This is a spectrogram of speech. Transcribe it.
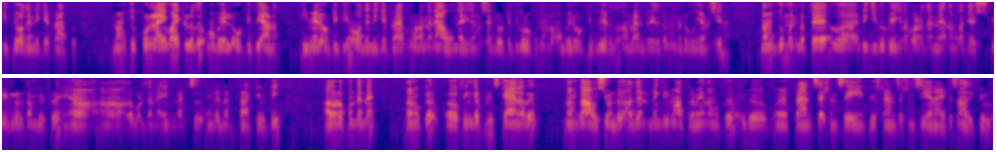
T P authenticator app നമുക്കിപ്പോൾ ലൈവ് ആയിട്ടുള്ളത് മൊബൈൽ ഒ ടി പി ആണ്. ഇമെയിൽ ഒ ടി പിയും ഒതന്റിക്കേറ്റർ ആപ്പും ഉടൻ തന്നെ ആകുന്നതായിരിക്കും നമ്മൾ സെൻഡ് ഒ ടി പി കൊടുക്കും. നമ്മുടെ മൊബൈൽ ഒ ടി പി വരുന്നു. നമ്മൾ എന്റർ ചെയ്തിട്ട് മുന്നോട്ട് പോവുകയാണ് ചെയ്യുന്നത്. നമുക്ക് മുൻപത്തെ ഡി ജി പി ഉപയോഗിക്കുന്ന പോലെ തന്നെ നമുക്ക് അത്യാവശ്യം സ്പീഡിലുള്ള ഒരു കമ്പ്യൂട്ടർ അതുപോലെ തന്നെ ഇന്റർനെറ്റ് ഇന്റർനെറ്റ് കണക്ടിവിറ്റി അതോടൊപ്പം തന്നെ നമുക്ക് ഫിംഗർ പ്രിന്റ് സ്കാനർ നമുക്ക് ആവശ്യമുണ്ട്. അതുണ്ടെങ്കിൽ മാത്രമേ നമുക്ക് ഇത് transactions A P S transactions ചെയ്യാനായിട്ട് സാധിക്കുള്ളൂ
